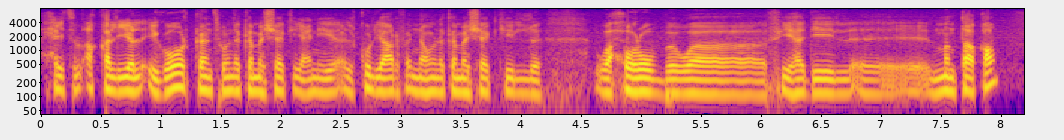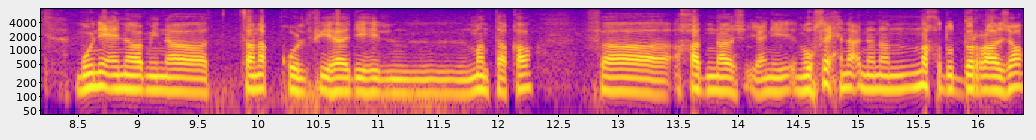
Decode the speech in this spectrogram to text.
حيث الأقلية الإيغور. كانت هناك مشاكل يعني الكل يعرف أن هناك مشاكل وحروب في هذه المنطقة. منعنا من التنقل في هذه المنطقة. فأخذنا يعني نصحنا أننا ناخذ الدراجة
